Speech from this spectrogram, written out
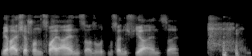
Mir reicht ja schon 2-1, also muss ja nicht 4-1 sein.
